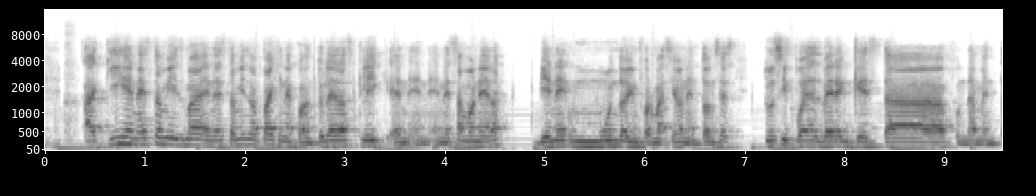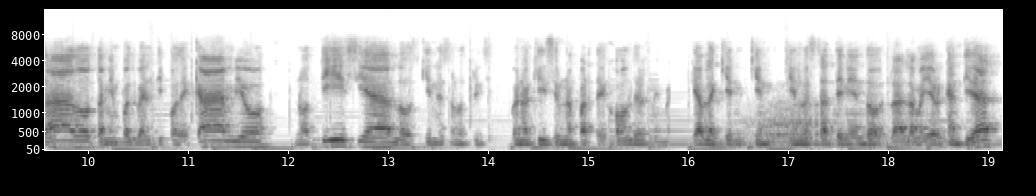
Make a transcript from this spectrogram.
aquí en esta misma, en esta misma página, cuando tú le das clic en, en, esa moneda, viene un mundo de información. Entonces, tú sí puedes ver en qué está fundamentado, también puedes ver el tipo de cambio, noticias, los quiénes son los principales. Bueno, aquí dice una parte de holders, que habla quién, quién, quién lo está teniendo la, mayor cantidad,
